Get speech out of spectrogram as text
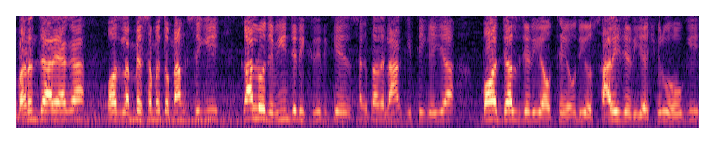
ਬਣਨ ਜਾ ਰਿਹਾ ਹੈਗਾ। ਬਹੁਤ ਲੰਬੇ ਸਮੇਂ ਤੋਂ ਮੰਗ ਸੀਗੀ। ਕੱਲ ਉਹ ਜ਼ਮੀਨ ਜਿਹੜੀ ਖਰੀਦ ਕੇ ਸੰਗਤਾਂ ਦੇ ਨਾਂ ਕੀਤੀ ਗਈ ਆ। ਬਹੁਤ ਜਲਦ ਜਿਹੜੀ ਆ, ਉੱਥੇ ਉਹਦੀ ਉਸਾਰੀ ਜਿਹੜੀ ਆ, ਸ਼ੁਰੂ ਹੋਊਗੀ।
